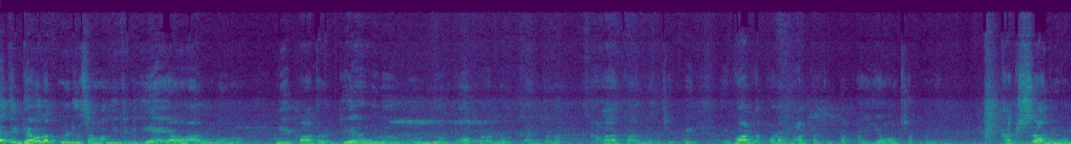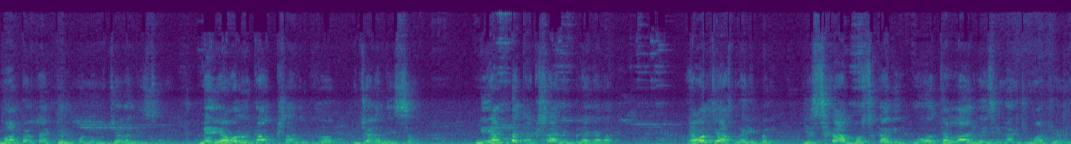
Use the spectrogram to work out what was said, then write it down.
ఏది డెవలప్మెంట్కి సంబంధించిన ఏ వ్యవహారంలోనూ నీ పాత్ర దేవుడు గుళ్ళు గోపురాలు గంటలు కళాకారులు అని చెప్పి ఇవాళ కూడా మాట్లాడుతుంది తప్ప ఏమో చెప్పండి. కక్షాదింపు మాట్లాడితే టెంపుల్ ఉద్యోగాలు తీస్తాను మేము ఎవరిని కక్షాదింపుతో ఉద్యోగాలు తీస్తాం? నీ అంతా కక్షాదింపులే కదా. ఎవరు చేస్తున్నారు ఈ పని? ఇసుక బుస్కాది ఓ తెల్లారి వేసిన నుంచి మాట్లాడు.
